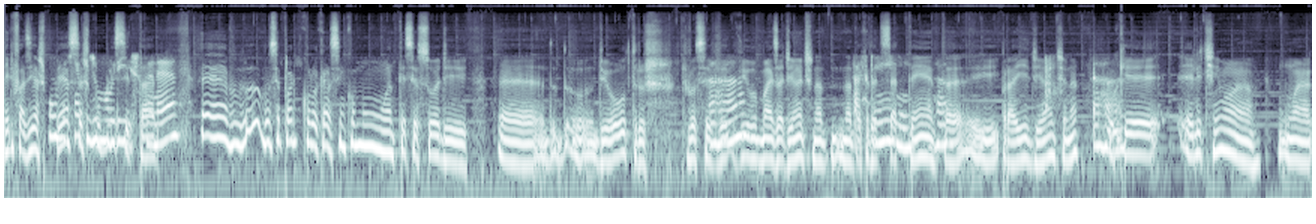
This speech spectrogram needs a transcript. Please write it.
Ele fazia as uma peças publicitárias. né? É, você pode colocar assim como um antecessor de, é, do- de outros que você viu mais adiante na, na década de Sim, 70 aham. e para aí diante, né? Porque ele tinha uma, uma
